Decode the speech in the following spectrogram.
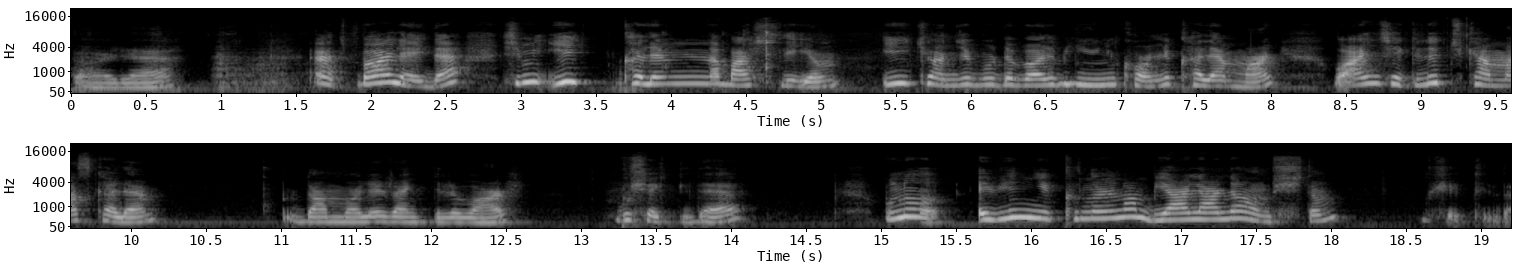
Böyle. Evet böyleydi. Şimdi ilk kalemimle başlayayım. İlk önce burada böyle bir unicornlu kalem var. Bu aynı şekilde tükenmez kalem. Buradan böyle renkleri var. Bu şekilde. Bunu evin yakınlarından bir yerlerden almıştım. Bu şekilde.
